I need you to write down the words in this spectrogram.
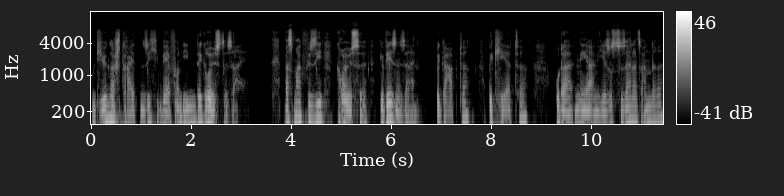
und die Jünger streiten sich, wer von ihnen der Größte sei. Was mag für sie Größe gewesen sein? Begabter, bekehrter oder näher an Jesus zu sein als andere?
